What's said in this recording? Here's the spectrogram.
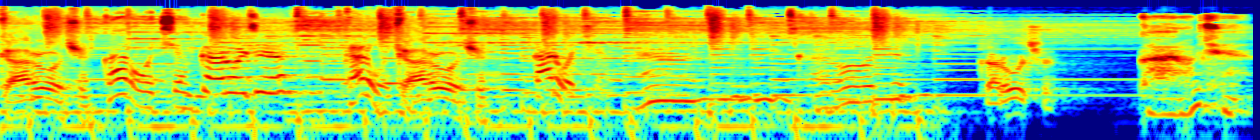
Короче. Короче. Короче. Короче. Короче. Короче. Короче. Короче. Короче.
